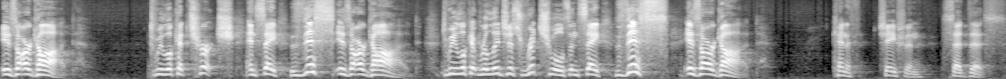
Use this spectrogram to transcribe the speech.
is our God? Do we look at church and say, This is our God? Do we look at religious rituals and say, This is our God? Kenneth Chafin said this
